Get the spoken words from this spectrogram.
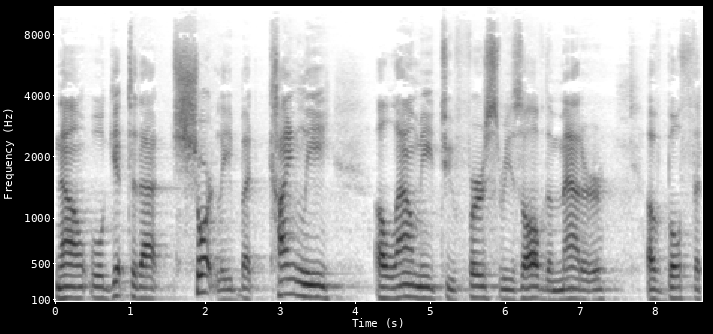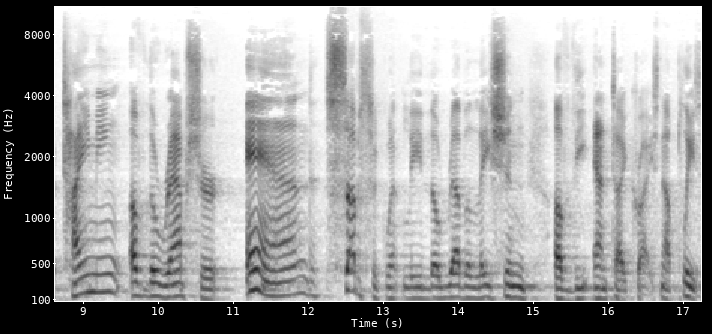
Now, we'll get to that shortly, but kindly allow me to first resolve the matter of both the timing of the rapture and subsequently the revelation of the Antichrist. Now, please,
